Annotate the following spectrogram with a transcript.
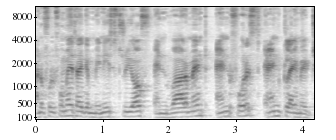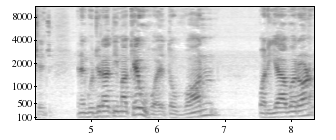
આનું ફૂલ ફોર્મ એ થાય કે ministry of environment and forest and climate change એને ગુજરાતીમાં કેવું હોય તો વન, પર્યાવરણ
